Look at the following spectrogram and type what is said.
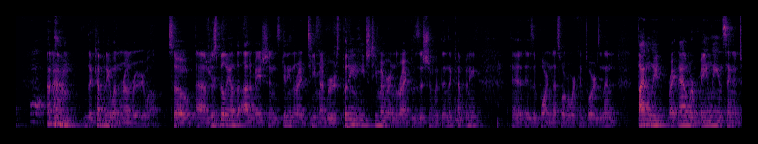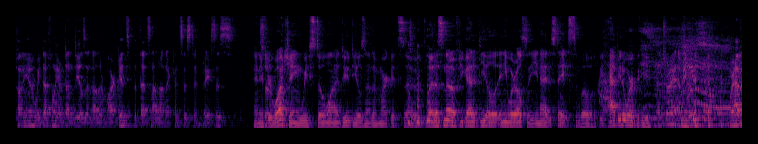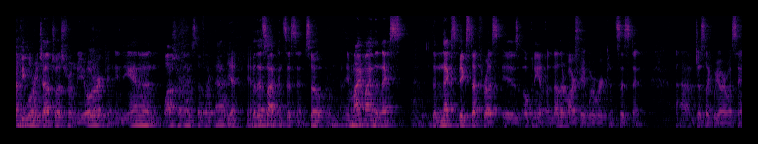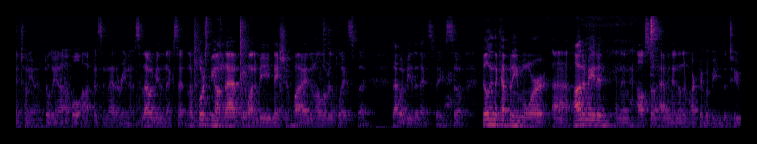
the company wouldn't run very well. So um, just building out the automations, getting the right team members, putting each team member in the right position within the company uh, is important. That's what we're working towards. And then finally, right now we're mainly in San Antonio. We definitely have done deals in other markets, but that's not on a consistent basis. And if So- you're watching, we still want to do deals in other markets. So let us know if you got a deal anywhere else in the United States. We'll be happy to work with you. That's right. I mean, we, we're having people reach out to us from New York and Indiana and Washington and stuff like that. Yeah, yeah. But that's not consistent. So, in my mind, the next the next big step for us is opening up another market where we're consistent, um, just like we are with San Antonio, and building out a whole office in that arena. So that would be the next step. And of course, beyond that, we want to be nationwide and all over the place. But that would be the next phase. So. Building the company more uh, automated, and then also having another market would be the two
